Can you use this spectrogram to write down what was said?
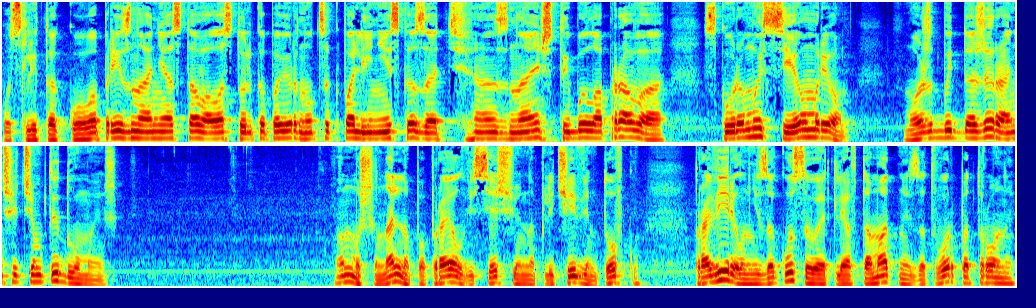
После такого признания оставалось только повернуться к Полине и сказать, «Знаешь, ты была права. Скоро мы все умрем. Может быть, даже раньше, чем ты думаешь». Он машинально поправил висящую на плече винтовку, проверил, не закусывает ли автоматный затвор патроны.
